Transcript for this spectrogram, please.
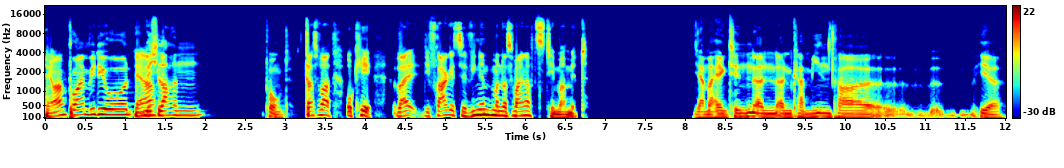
ja, Prime Video, Ja. nicht lachen. Punkt. das war okay, weil die Frage ist ja, wie nimmt man das Weihnachtsthema mit? Ja, man hängt hinten an, an Kamin ein paar äh, hier.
